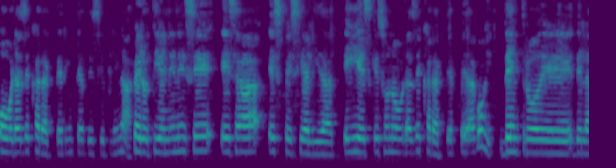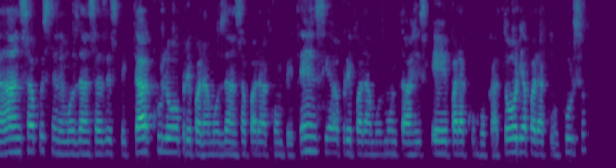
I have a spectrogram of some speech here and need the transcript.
obras de carácter interdisciplinar, pero tienen ese, esa especialidad y es que son obras de carácter pedagógico. Dentro de, de la danza, pues tenemos danzas de espectáculo, preparamos danza para competencia, preparamos montajes eh, para convocatoria, para concurso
